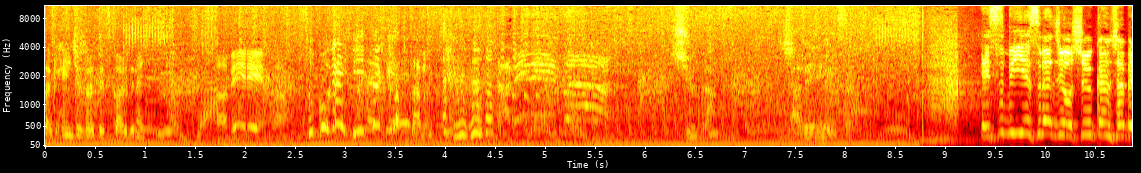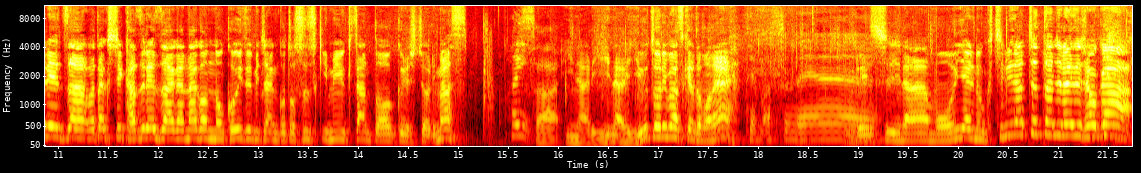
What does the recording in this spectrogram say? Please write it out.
だけ編集されて使われてないっていう。そこが言いたかったの。週刊しゃべれー。SBS ラジオ週刊しゃべれーザー。私カズレーザーが納言の小泉ちゃんこと鈴木みゆきさんとお送りしておりますはい。さあ稲荷稲荷言うとおりますけどもね。出ますね。嬉しいな。もう稲荷の口になっちゃったんじゃないでしょうか。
